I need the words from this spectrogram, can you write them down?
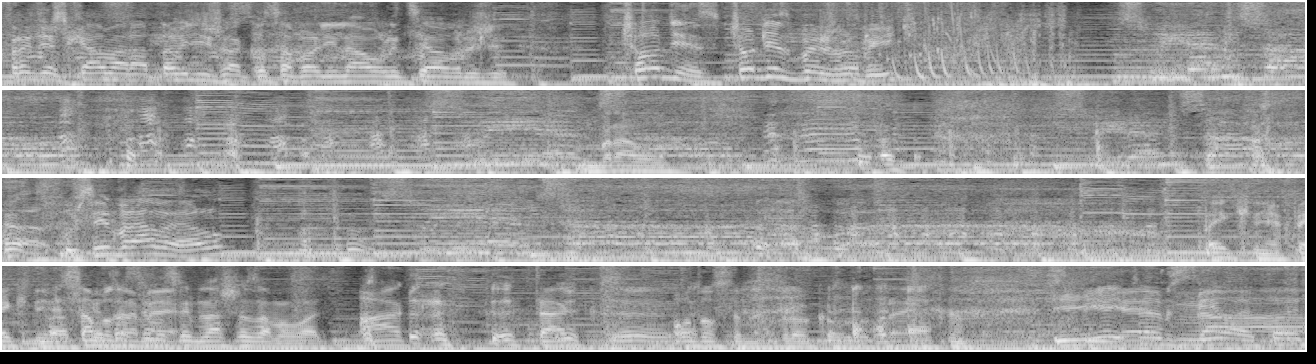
Stretneš kamaráta, vidíš, ako sa volí na ulici a hovoríš, čo dnes, čo dnes budeš robiť? Bravo. Už si bravel? Pekne, pekne. Láska, Samozrejme. To si musím zamovať. Ak, tak od 18 rokov, dobre? Je, to milé, to je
